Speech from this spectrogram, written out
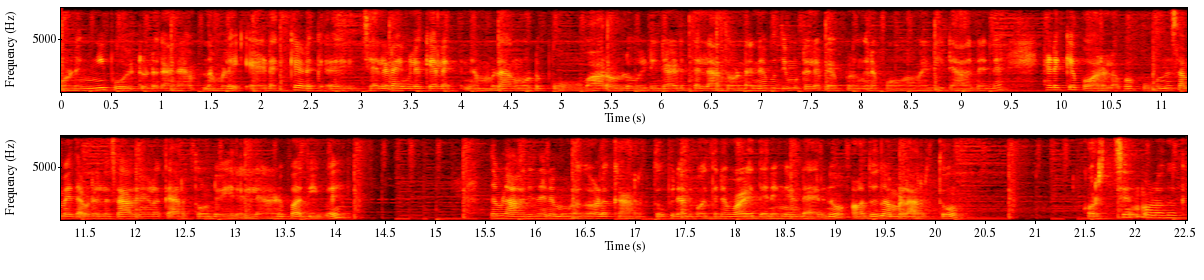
ഉണങ്ങി പോയിട്ടുണ്ട് കാരണം നമ്മൾ ഇടയ്ക്കിടയ്ക്ക് ചില ടൈമിലൊക്കെ നമ്മൾ അങ്ങോട്ട് പോവാറുള്ളൂ. വീടിന്റെ അടുത്തല്ലാത്തതുകൊണ്ട് തന്നെ ബുദ്ധിമുട്ടില്ല? ഇപ്പോൾ എപ്പോഴും ഇങ്ങനെ പോകാൻ വേണ്ടിയിട്ട് അതുകൊണ്ട് തന്നെ ഇടയ്ക്കേ പോകാറുള്ളൂ അപ്പോൾ പോകുന്ന സമയത്ത് അവിടെയുള്ള സാധനങ്ങളൊക്കെ അറുത്തുകൊണ്ട് വരലാണ് പതിവ്. നമ്മൾ ആദ്യം തന്നെ മുളകുകളൊക്കെ അറുത്തു. പിന്നെ അതുപോലെ തന്നെ വഴുതനങ്ങ ഉണ്ടായിരുന്നു. അത് നമ്മൾ അറുത്തു. കുറച്ച് മുളകൊക്കെ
